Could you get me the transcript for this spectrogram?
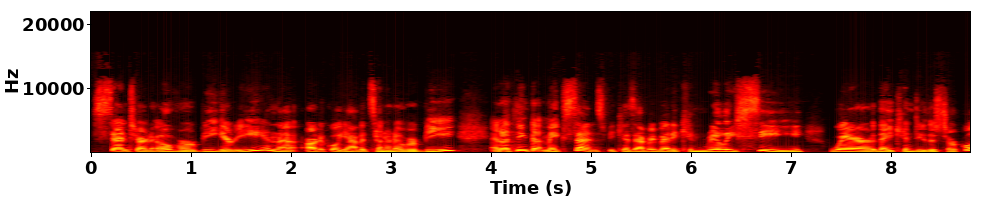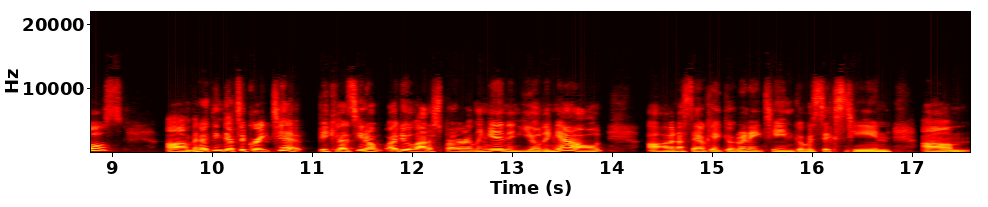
centered over b or e in the article you have it centered over b and i think that makes sense because everybody can really see where they can do the circles. Um, and i think that's a great tip because you know i do a lot of spiraling in and yielding out um, and i say okay go to an 18 go a 16 um,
